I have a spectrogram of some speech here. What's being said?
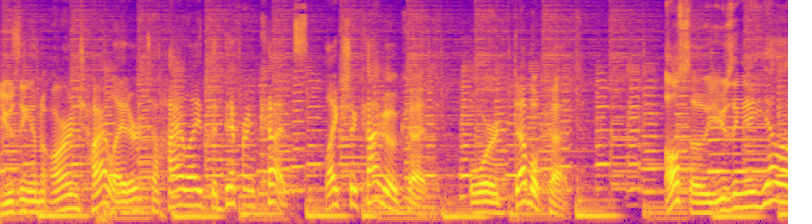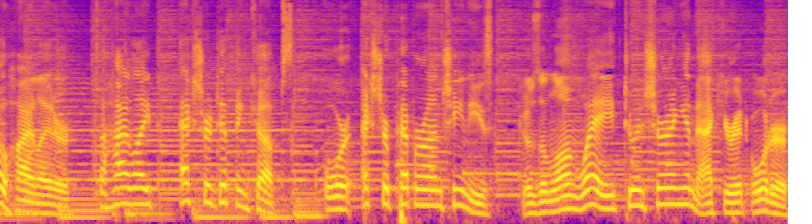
Using an orange highlighter to highlight the different cuts, like Chicago cut or double cut. Also using a yellow highlighter to highlight extra dipping cups or extra pepperoncinis goes a long way to ensuring an accurate order.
